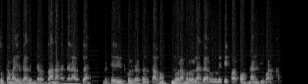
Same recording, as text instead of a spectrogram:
சுத்தமா இருக்காதுங்கிறது தான் நாங்கள் இந்த நேரத்தில் இந்த தெரிவித்துக் கொள்கிற கருத்தாகும். இன்னொரு அமர்வுல வேற ஒரு விதத்தை பார்ப்போம். நன்றி வணக்கம்.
